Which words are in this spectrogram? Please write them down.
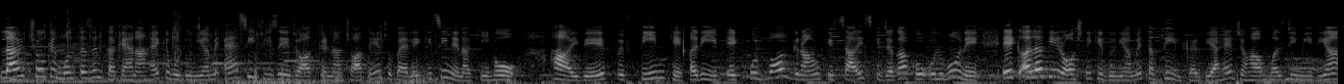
لائٹ شو کے منتظم کا کہنا ہے کہ وہ دنیا میں ایسی چیزیں ایجاد کرنا چاہتے ہیں جو پہلے کسی نے نہ کی ہو۔ ہائی وے ففٹین کے قریب ایک فٹ بال گراؤنڈ کے سائز کی جگہ کو انہوں نے ایک الگ کی روشنی کی دنیا میں تبدیل کر دیا ہے، جہاں ملٹی میڈیا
